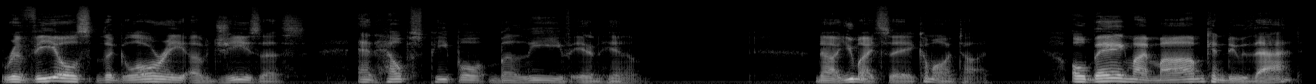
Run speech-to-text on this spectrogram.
reveals the glory of Jesus and helps people believe in him? Now, you might say, come on, Todd. Obeying my mom can do that?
